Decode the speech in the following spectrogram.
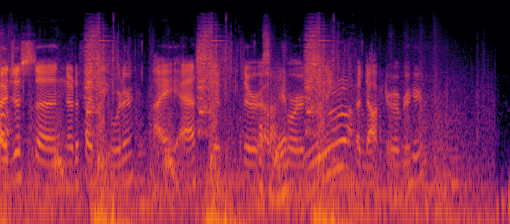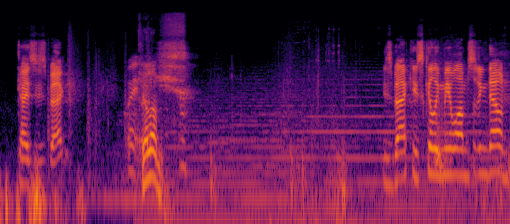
I just uh, notified the order. I asked if they're That's up him. for sending a doctor over here. Guys, he's back. Wait. Kill him. He's back. He's killing me while I'm sitting down.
